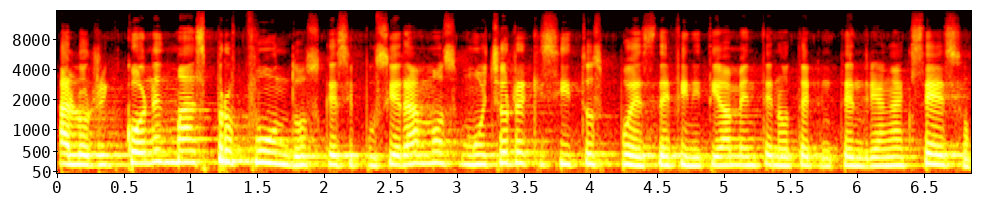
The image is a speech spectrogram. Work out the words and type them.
a los rincones más profundos que si pusiéramos muchos requisitos, pues definitivamente no tendrían acceso.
